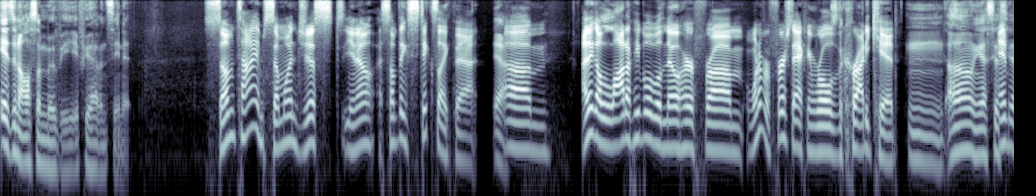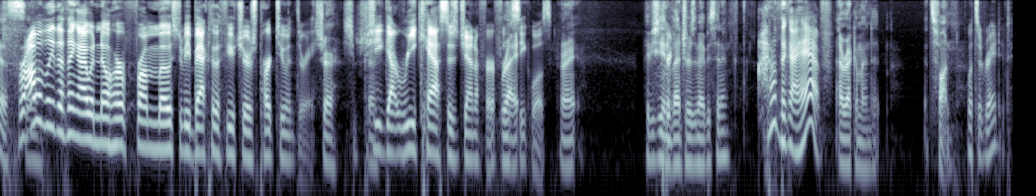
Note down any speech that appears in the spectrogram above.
is an awesome movie if you haven't seen it Sometimes someone just, you know, something sticks like that. yeah Um, I think a lot of people will know her from one of her first acting roles, The Karate Kid. mm. oh yes yes and yes probably the thing I would know her from most would be Back to the Futures Part 2 and 3. sure, She, sure. she got recast as Jennifer for the sequels. right have you seen Pre- adventures in babysitting I don't think I have. i recommend it it's fun What's it rated?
